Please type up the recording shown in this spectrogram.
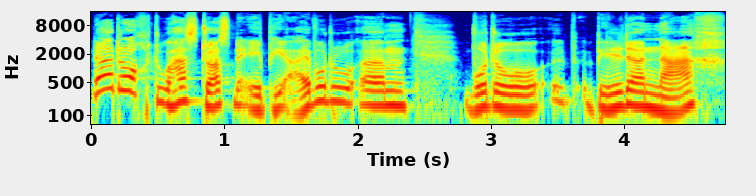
Ja, doch, du hast, du hast eine API, wo du, ähm, wo du Bilder nach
